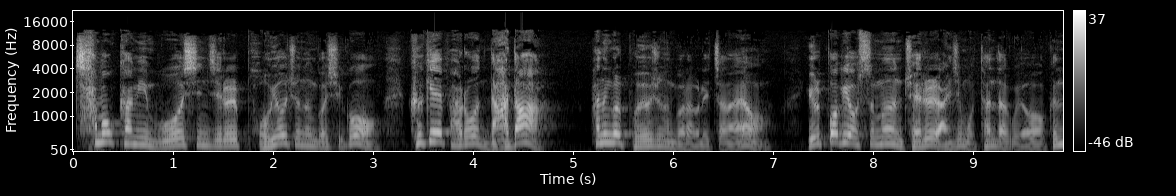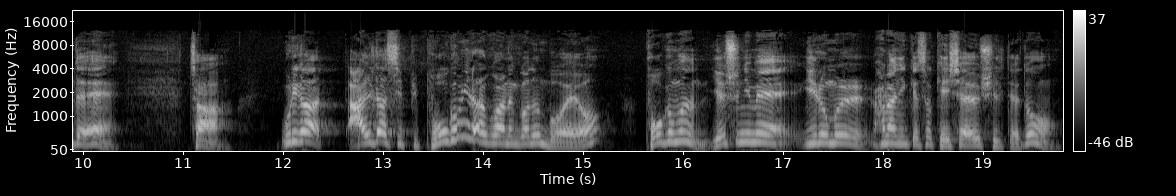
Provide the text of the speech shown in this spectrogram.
참혹함이 무엇인지를 보여주는 것이고 그게 바로 나다 하는 걸 보여주는 거라 그랬잖아요. 율법이 없으면 죄를 알지 못한다고요. 근데 자, 우리가 알다시피 복음이라고 하는 것은 뭐예요? 복음은 예수님의 이름을 하나님께서 계시하여 주실 때도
